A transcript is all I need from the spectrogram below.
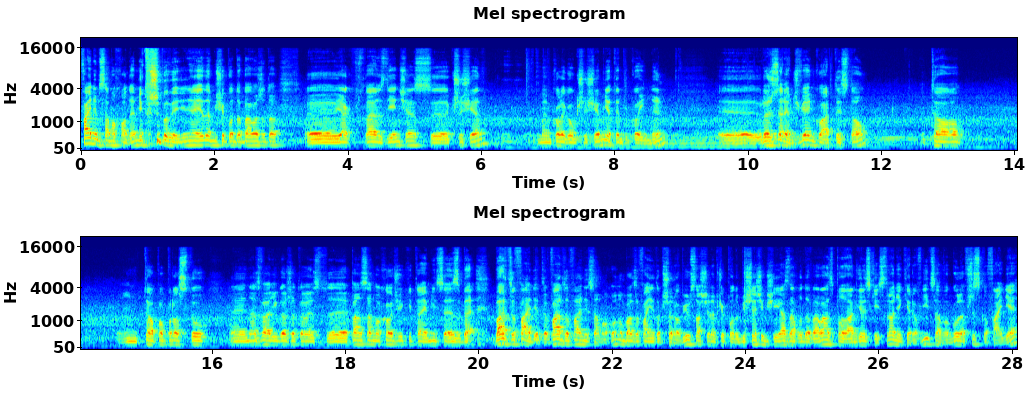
fajnym samochodem. Niektórzy powiedzieli, nie, jeden mi się podobało, że to yy, jak wstałem zdjęcie z yy, Krzysiem, moim kolegą Krzysiem, nie tym, tylko innym, yy, reżyserem dźwięku, artystą, to to po prostu nazwali go, że to jest e, pan samochodzik i tajemnice SB. Bardzo fajnie, to bardzo fajny samochód, on bardzo fajnie to przerobił, strasznie nam się podoba, strasznie mi się jazda podobała, po angielskiej stronie, kierownica, w ogóle wszystko fajnie.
